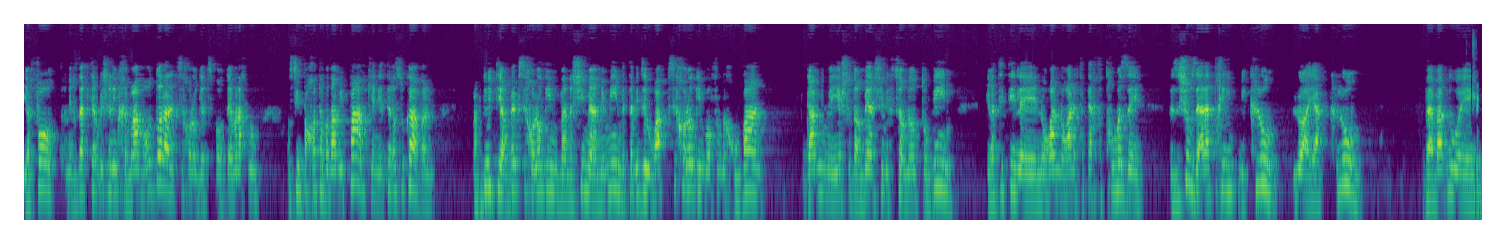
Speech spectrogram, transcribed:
יפות, אני החזקתי הרבה שנים חברה מאוד גדולה לפסיכולוגיית ספורט, היום אנחנו עושים פחות עבודה מפעם, כי אני יותר עסוקה, אבל עבדו איתי הרבה פסיכולוגים ואנשים מהממים, ותמיד זה היו רק פסיכולוגים באופן מכוון, גם אם יש עוד הרבה אנשי מקצוע מאוד טובים, כי רציתי נורא נורא לפתח את התחום הזה, וזה שוב, זה היה להתחיל מכלום, לא היה כלום, ועבדנו, אה, כן.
